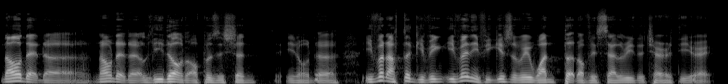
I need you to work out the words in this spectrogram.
now that the now that the leader of the opposition, you know, the even after giving even if he gives away one third of his salary to charity, right,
